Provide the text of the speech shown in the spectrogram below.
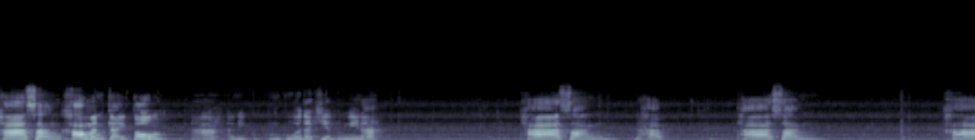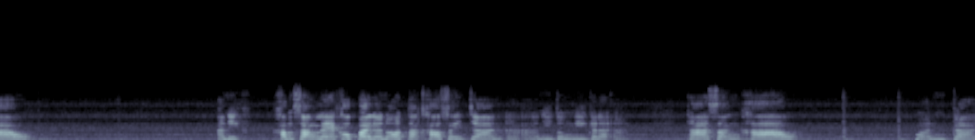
ถ้าสั่งข้าวมันไก่ต้มนะอันนี้คุณครูก็จะเขียนตรงนี้นะ ถ้าสั่งนะครับ ถ้าสั่งข้าว อันนี้ คำสั่งแรกเข้าไปแล้วเนาะตักข้าวใส่จานอะอันนี้ตรงนี้ก็ได้อะถ้าสั่งข้าว มันไก่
